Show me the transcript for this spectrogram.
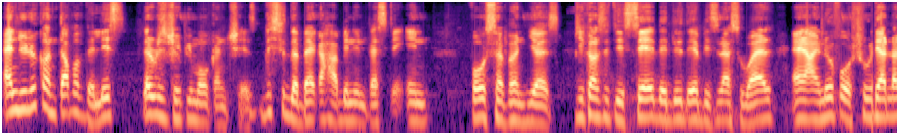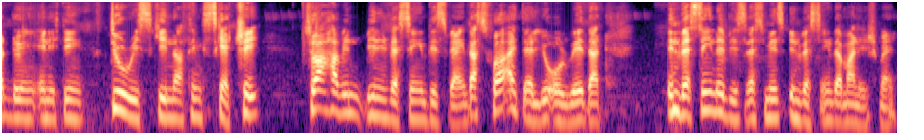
And you look on top of the list, there is JP Morgan Chase. This is the bank I have been investing in for seven years because it is said they do their business well and I know for sure they are not doing anything too risky, nothing sketchy. So I haven't been investing in this bank. That's why I tell you always that investing in a business means investing in the management.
